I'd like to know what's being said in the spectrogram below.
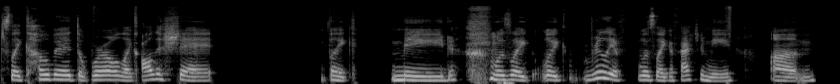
just like covid the world like all this shit like made was like like really was like affected me um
